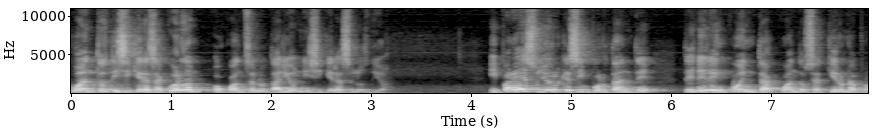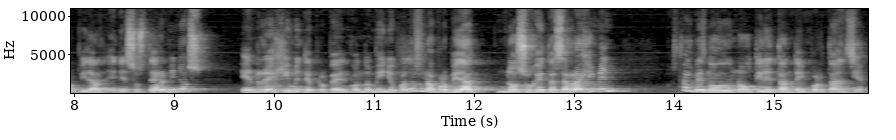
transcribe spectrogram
¿Cuántos ni siquiera se acuerdan? ¿O cuántos el notario ni siquiera se los dio? Y para eso yo creo que es importante tener en cuenta cuando se adquiere una propiedad en esos términos, en régimen de propiedad en condominio. Cuando es una propiedad no sujeta a ese régimen, pues tal vez no, no tiene tanta importancia.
